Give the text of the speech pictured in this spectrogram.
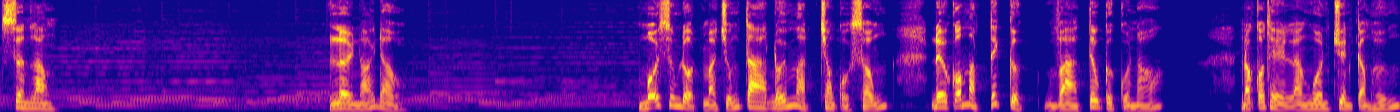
Sơn Long. Lời nói đầu mỗi xung đột mà chúng ta đối mặt trong cuộc sống đều có mặt tích cực và tiêu cực của nó nó có thể là nguồn truyền cảm hứng,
